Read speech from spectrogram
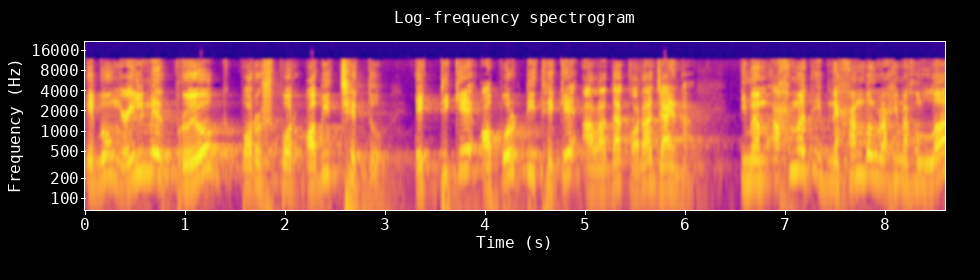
এবং ইলমের প্রয়োগ পরস্পর অবিচ্ছেদ্য, একটিকে অপরটি থেকে আলাদা করা যায় না। ইমাম আহমদ ইবনে হাম্বল রাহিমাহুল্লাহ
